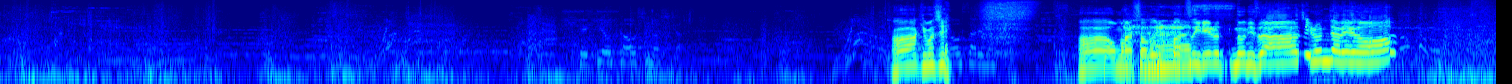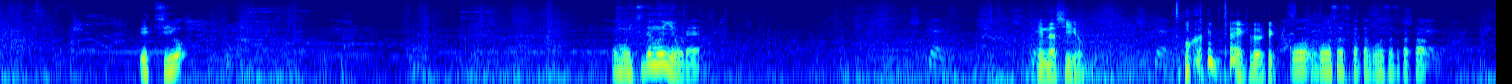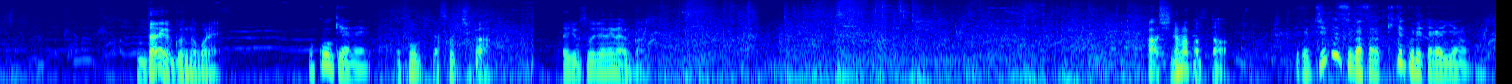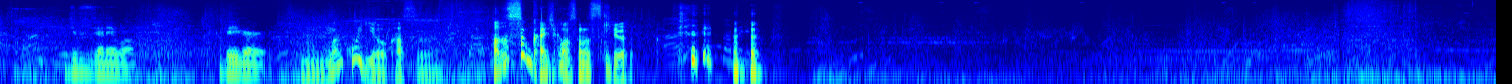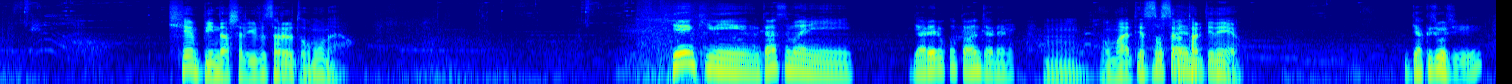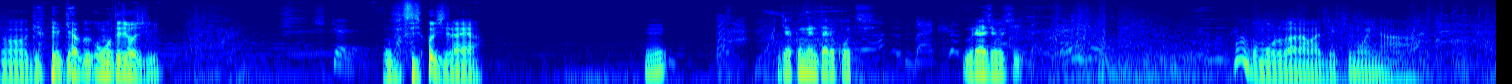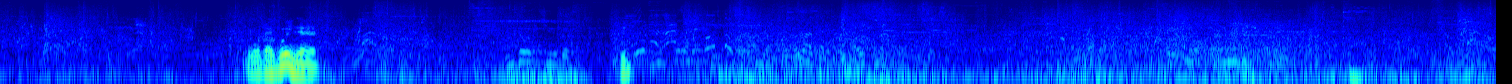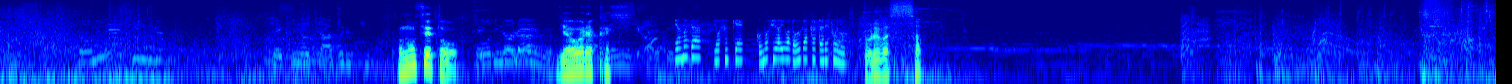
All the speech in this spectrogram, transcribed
あー気持ちいい。あーお前その一発入れるのにさ死ぬんじゃねえの？え強っ。えもういつでもいいよ俺。変らしいよ。どこ行ったんやけど俺ゴゴースト使ったゴースト使った。誰が来んのこれ？後期やね。後期かそっちか。大丈夫そうじゃねえなんかあ知らなかった。ジグスがさ来てくれたらいいやん。ジグスじゃねえわ。ベイガー。うんお前来いよカス。外すんかいしかもそのスキル。危険品出したら許されると思うなよ元気に出す前にやれることあんじゃねえのか。うん。お前テストステロン足りてねえよ。逆常時うん逆、逆表ジョージ表ジョージってなんや。ん？逆メンタルコーチ。裏常時。おもるがな、マジでキモいな。お、ラグいね。この瀬戸、柔らかい。山田、よすけ、この試合は動画化されそう。それはさ。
